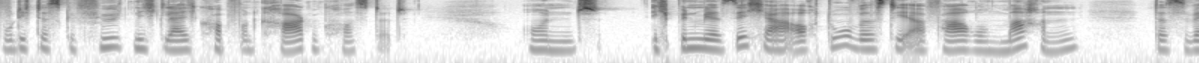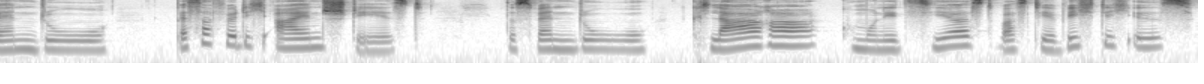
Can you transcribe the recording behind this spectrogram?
wo dich das Gefühl nicht gleich Kopf und Kragen kostet. Und ich bin mir sicher, auch du wirst die Erfahrung machen, dass wenn du besser für dich einstehst, dass wenn du klarer kommunizierst, was dir wichtig ist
